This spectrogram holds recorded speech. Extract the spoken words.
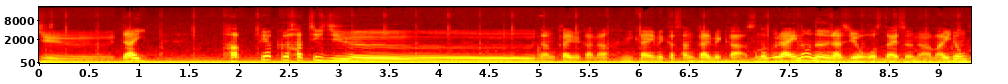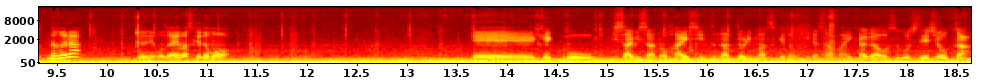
中、第880何回目かな ?2 回目か3回目か、そのぐらいのヌーラジオをお伝えするのは毎度ながらヌーでございますけども、えー、結構久々の配信となっておりますけど皆様いかがお過ごしでしょうか、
